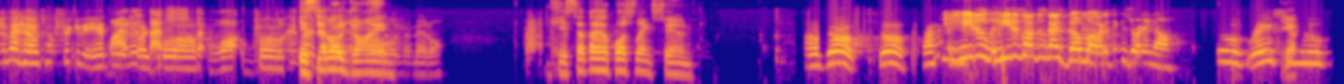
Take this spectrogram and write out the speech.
Why the hell did freaking air Why did that's go that, what, Fuck. look at He that said he'll big hole join. in the middle. He said that he'll post links soon. Oh, go, go. He, he just he just left this guy's build mode. I think he's joining now. to race Yep. you.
